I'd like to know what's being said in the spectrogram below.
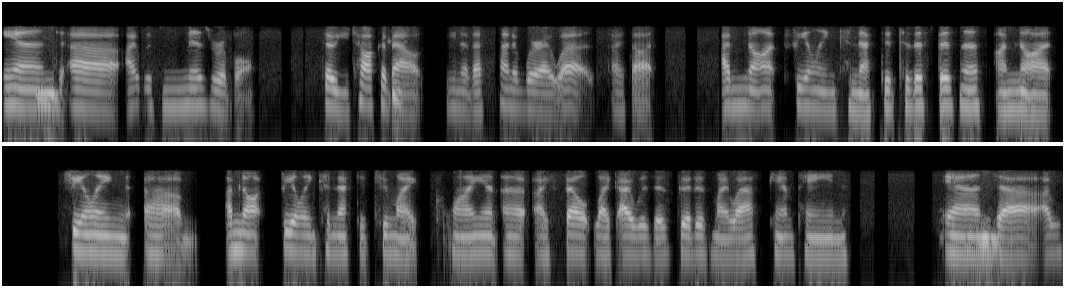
and mm. uh, I was miserable. So you talk mm. about you know that's kind of where i was i thought i'm not feeling connected to this business i'm not feeling um i'm not feeling connected to my client uh, i felt like i was as good as my last campaign and mm-hmm. uh i was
